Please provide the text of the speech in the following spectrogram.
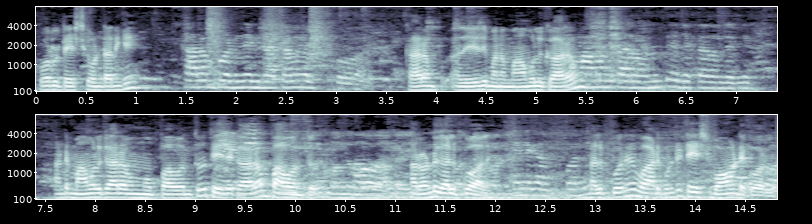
కూరలు టేస్టీగా ఉండడానికి కారం పొడి రెండు రకాలు కలుపుకోవాలి. కారం అదేది మన మామూలు కారం? మామూలు కారం ఉంది తేజ కారం రెండు. అంటే మామూలు కారం పావంతు తేజ కారం పావంతు. ఆ రెండు కలుపుకోవాలి. కలుపుకొని వాడుకుంటే టేస్ట్ బాగుంటాయి కూరలు.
